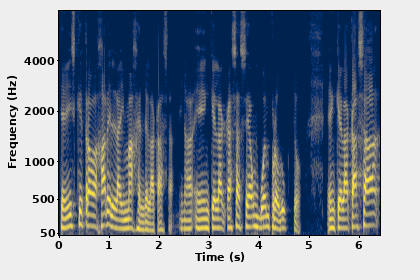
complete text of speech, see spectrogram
Tenéis que trabajar en la imagen de la casa, en, que la casa sea un buen producto, en que la casa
